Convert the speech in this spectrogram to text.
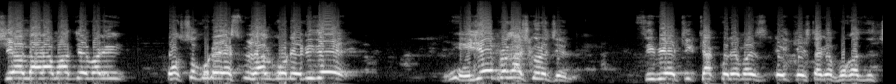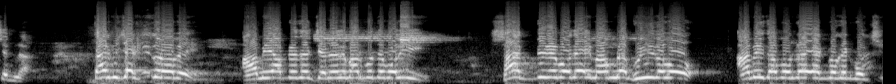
শিয়ালদার আমার যে বাড়ি পক্ষ কোর্টে স্পেশাল কোর্ট এডিজে নিজে প্রকাশ করেছেন। সিবিআই ঠিকঠাক করে এই কেসটাকে ফোকাস দিচ্ছেন না। তার বিচার কি করে হবে? আমি আপনাদের চ্যানেলের মারফতে বলি, সাত দিনের মধ্যে এই মামলা ঘুরিয়ে দেবো। আমি তপন রায় অ্যাডভোকেট বলছি।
